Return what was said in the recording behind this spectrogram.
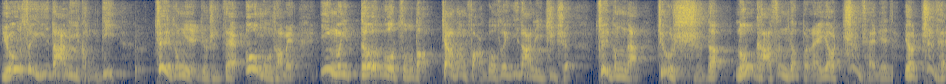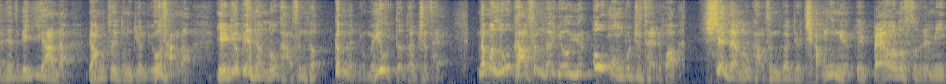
游说意大利孔蒂，最终也就是在欧盟上面，因为德国主导加上法国和意大利支持，最终呢就使得卢卡申科本来要制裁的要制裁的这个议案呢，然后最终就流产了，也就变成卢卡申科根本就没有得到制裁。那么卢卡申科由于欧盟不制裁的话，现在卢卡申科就强硬的对白俄罗斯人民，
